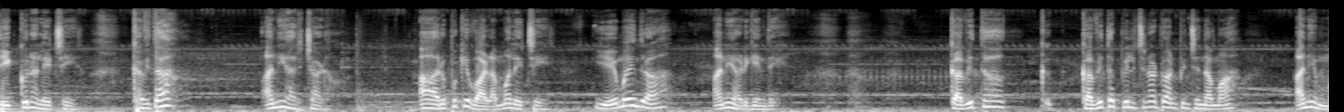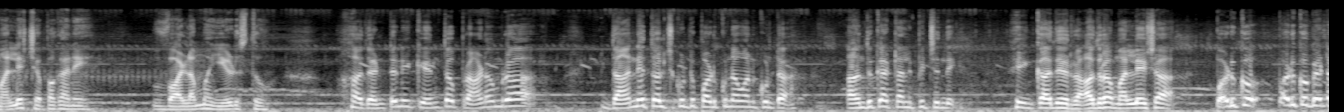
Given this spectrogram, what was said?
దిగ్గున లేచి కవిత! అని అరిచాడు. ఆ అరుపుకి వాళ్ళమ్మ లేచి ఏమైందిరా? అని అడిగింది. కవిత కవిత పిలిచినట్టు అనిపించిందమ్మా అని మల్లేష్ చెప్పగానే వాళ్ళమ్మ ఏడుస్తూ అదంటే నీకెంతో ప్రాణంరా? దాన్నే తలుచుకుంటూ పడుకున్నావు అనుకుంటా. అందుకే అట్లా అనిపించింది. ఇంకా అది రాదురా మల్లేష పడుకో పడుకో బేట.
